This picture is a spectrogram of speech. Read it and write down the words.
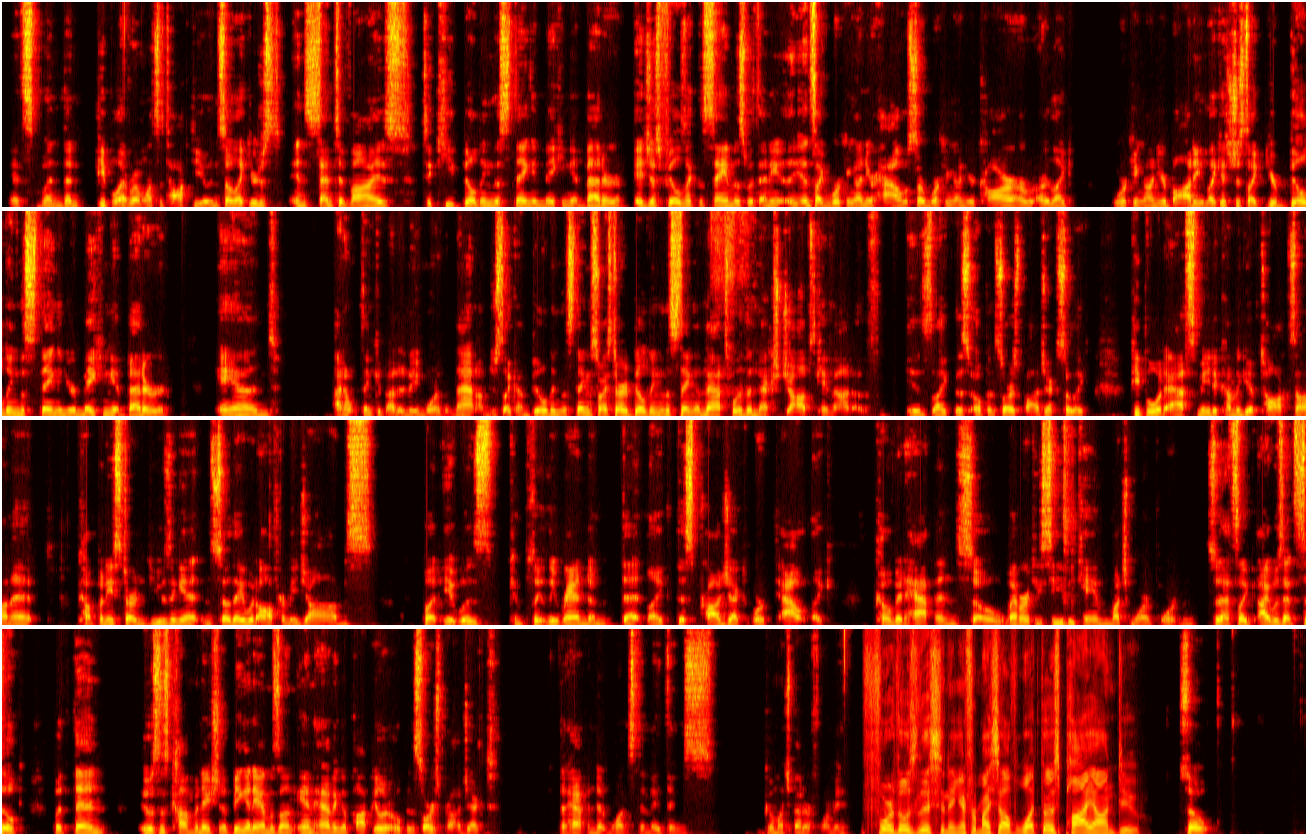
It's when then people, everyone wants to talk to you. And so like you're just incentivized to keep building this thing and making it better. It just feels like the same as with any, it's like working on your house or working on your car or, or like working on your body. Like it's just like you're building this thing and you're making it better. And I don't think about it any more than that. I'm just like, I'm building this thing. So I started building this thing, and that's where the next jobs came out of is like this open source project. So like people would ask me to come and give talks on it. Companies started using it, and so they would offer me jobs. But it was completely random that like this project worked out. Like COVID happened, so WebRTC became much more important. So that's like I was at Silk, but then it was this combination of being at Amazon and having a popular open source project that happened at once that made things go much better for me. For those listening and for myself, what does Pion do? So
